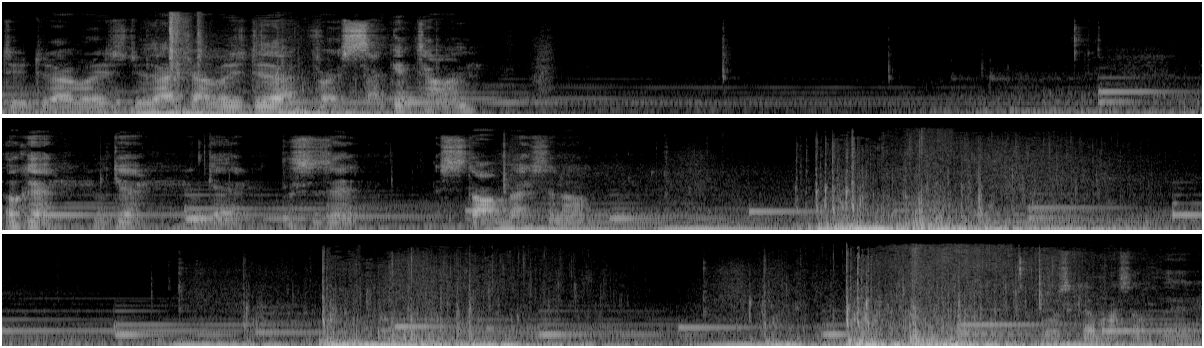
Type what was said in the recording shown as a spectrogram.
Dude, did I really just do that? Did I really do that for a second time? Okay, okay, okay. This is it. Stop messing up. Let's kill myself there.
